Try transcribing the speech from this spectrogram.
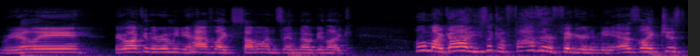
really? You walk in the room and you have like someone's and they'll be like, oh my god, he's like a father figure to me. As like just,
